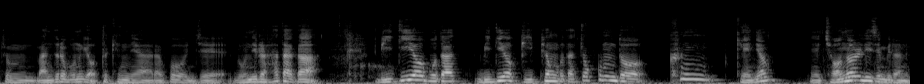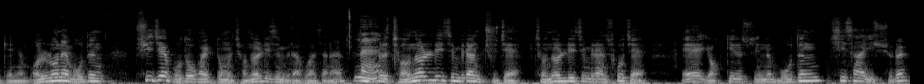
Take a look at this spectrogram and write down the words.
좀 만들어 보는 게 어떻겠냐라고 이제 논의를 하다가 미디어보다 미디어 비평보다 조금 더 큰 개념, 예, 저널리즘이라는 개념, 언론의 모든 취재 보도 활동을 저널리즘이라고 하잖아요. 네. 그래서 저널리즘이란 주제, 저널리즘이란 소재, 엮일 수 있는 모든 시사 이슈를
